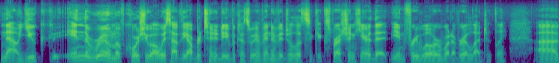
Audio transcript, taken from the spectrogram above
now you in the room of course you always have the opportunity because we have individualistic expression here that in free will or whatever allegedly uh,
